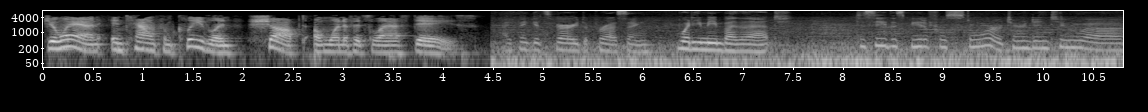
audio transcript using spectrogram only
Joanne, in town from Cleveland, shopped on one of its last days. I think it's very depressing. What do you mean by that? To see this beautiful store turned into a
